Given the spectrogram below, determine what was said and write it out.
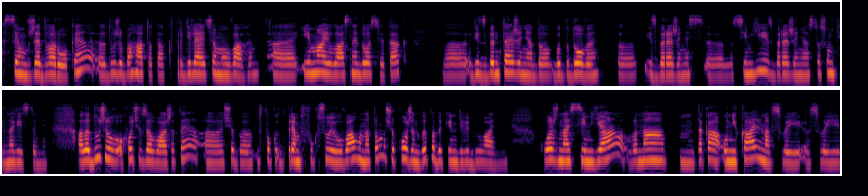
з цим вже два роки, е, дуже багато так приділяю цьому уваги і маю власний досвід так, від збентеження до вибудови і збереження е, сім'ї, збереження стосунків на відстані. Але дуже хочу зауважити, е, щоб прям фокусую увагу на тому, що кожен випадок індивідуальний кожна сім'я вона така унікальна в своїй в своїй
